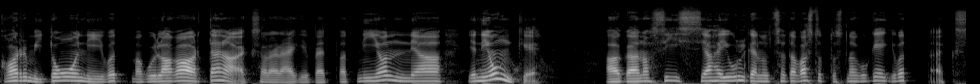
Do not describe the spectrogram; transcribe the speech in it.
karmi tooni võtma, kui Lagarde täna, eks ole, räägib, et vot nii on ja, ja nii ongi aga noh, siis jah, ei julgenud seda vastutust nagu keegi võtta, eks,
